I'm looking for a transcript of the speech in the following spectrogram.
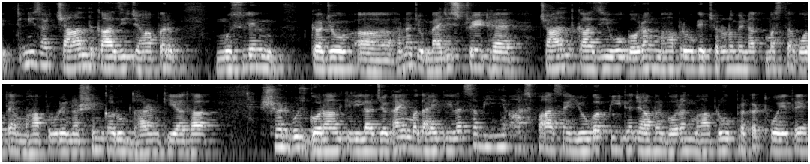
इतनी सा चाँद काजी जहाँ पर मुस्लिम का जो है ना, जो मैजिस्ट्रेट है, चाँद काजी, वो गौरंग महाप्रभु के चरणों में नतमस्तक होता है। महाप्रभु ने नरसिंह का रूप धारण किया था। षडभुज गौरांग की लीला, जगाई मदाई की लीला, सब यही आसपास है। योगा पीठ है जहाँ पर गौरंग महाप्रभु प्रकट हुए थे,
